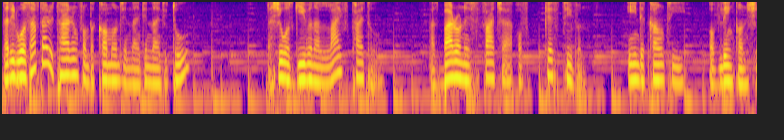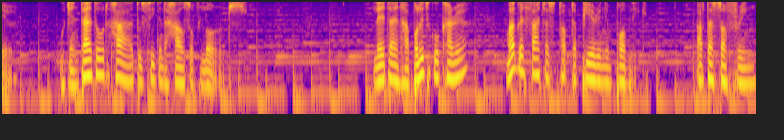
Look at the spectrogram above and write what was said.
that it was after retiring from the Commons in 1992 that she was given a life title as Baroness Thatcher of Kesteven in the county of Lincolnshire, which entitled her to sit in the House of Lords. Later in her political career, Margaret Thatcher stopped appearing in public after suffering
